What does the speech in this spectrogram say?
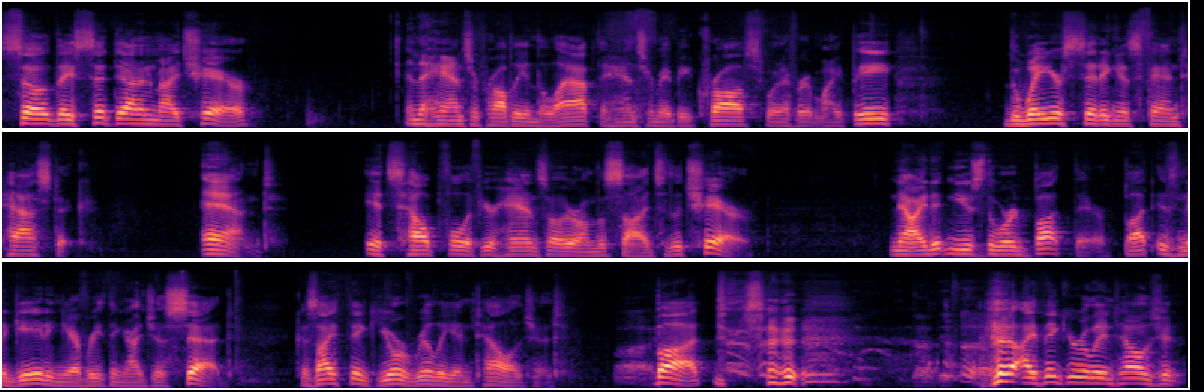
so they sit down in my chair, and the hands are probably in the lap, the hands are maybe crossed, whatever it might be. The way you're sitting is fantastic. And it's helpful if your hands are on the sides of the chair. Now, I didn't use the word but there. But is negating everything I just said, because I think you're really intelligent. But I think you're really intelligent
